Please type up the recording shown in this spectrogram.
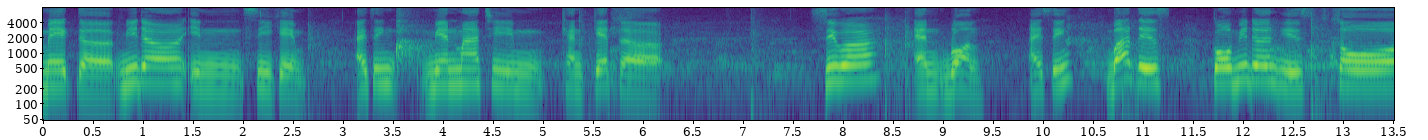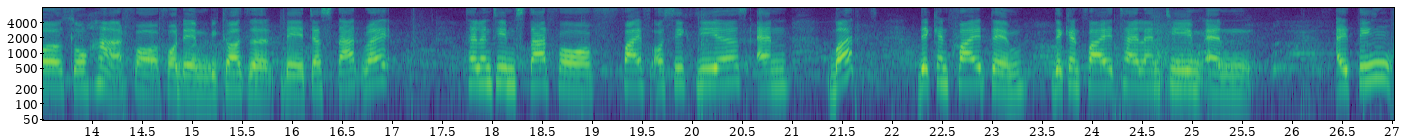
make the middle in sea game i think myanmar team can get the silver and bronze, I think. But this gold medal is so so hard for, for them because uh, they just start, right? Thailand team start for five or six years, and but they can fight them. They can fight Thailand team, and I think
